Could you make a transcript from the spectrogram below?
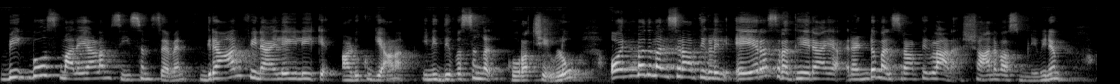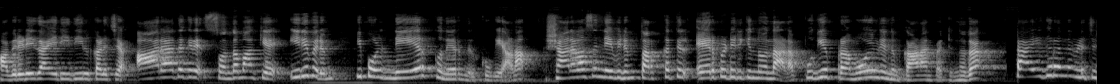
Big Boss Malayalam season seven grand ഫിനാലയിലേക്ക് അടുക്കുകയാണ്. ഇനി ദിവസങ്ങൾ കുറച്ചേ ഉള്ളൂ. ഒൻപത് മത്സരാർത്ഥികളിൽ ഏറെ ശ്രദ്ധേയരായ രണ്ട് മത്സരാർത്ഥികളാണ് ഷാനവാസും നിവിനും. അവരുടേതായ രീതിയിൽ കളിച്ച് ആരാധകരെ സ്വന്തമാക്കിയ ഇരുവരും ഇപ്പോൾ നേർക്കുനേർ നിൽക്കുകയാണ്. ഷാനവാസും നെവിനും തർക്കത്തിൽ ഏർപ്പെട്ടിരിക്കുന്നുവെന്നാണ് പുതിയ പ്രമോയിൽ നിന്നും കാണാൻ പറ്റുന്നത്. ടൈഗർ എന്ന് വിളിച്ച്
